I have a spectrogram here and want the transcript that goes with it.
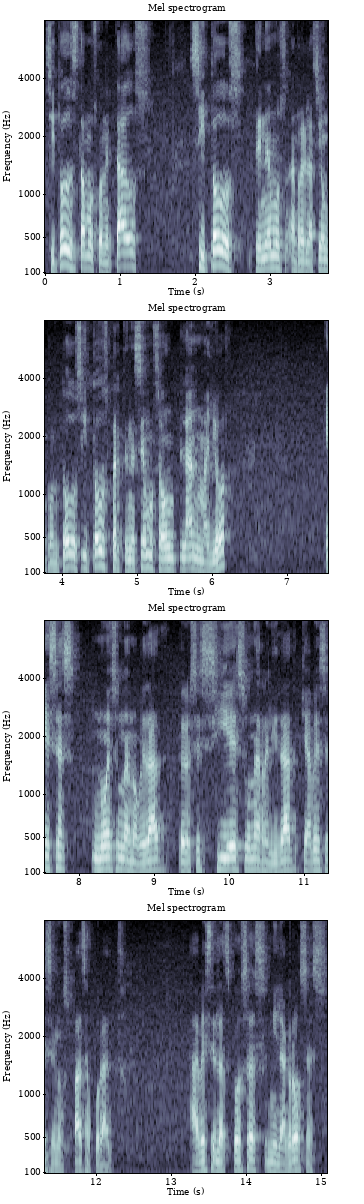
Si todos estamos conectados, si todos tenemos relación con todos y todos pertenecemos a un plan mayor, esa no es una novedad, pero esa sí es una realidad que a veces se nos pasa por alto. A veces las cosas milagrosas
